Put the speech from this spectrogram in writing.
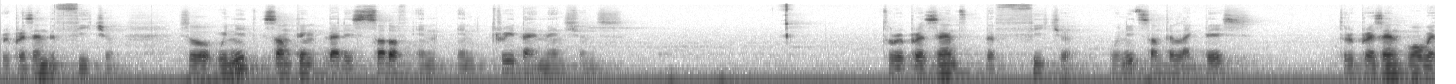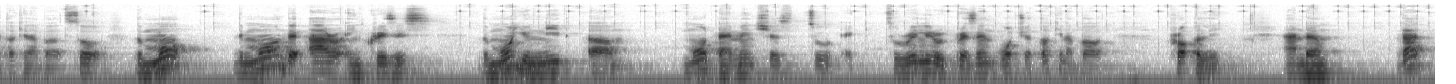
represent the feature. So we need something that is sort of in, in three dimensions to represent the feature. We need something like this to represent what we're talking about. So the more the more the arrow increases, the more you need um, more dimensions to to really represent what you're talking about properly, and um, that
